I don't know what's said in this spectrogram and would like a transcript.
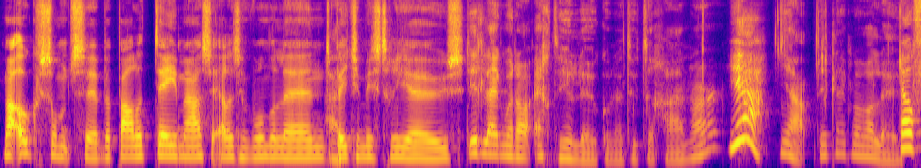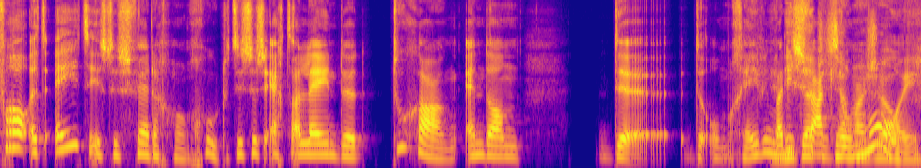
maar ook soms eh, bepaalde thema's. Alice in Wonderland, een Ah. beetje mysterieus. Dit lijkt me dan echt heel leuk om naartoe te gaan, hoor. Ja, Ja, dit lijkt me wel leuk. nou vooral het eten is dus verder gewoon goed. Het is dus echt alleen de toegang en dan de, de omgeving. Maar die is vaak heel zeg maar, zo- mooi.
